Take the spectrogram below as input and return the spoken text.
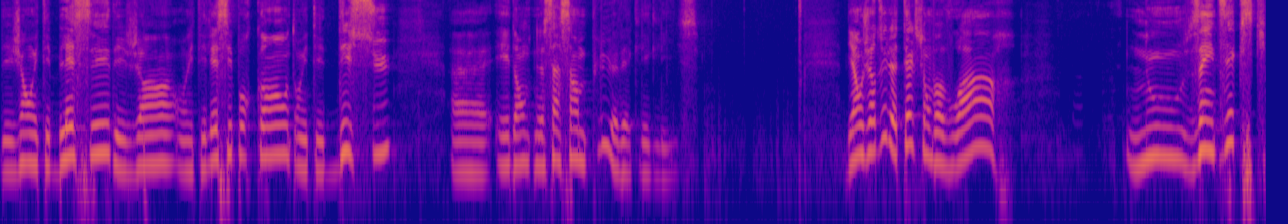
Des gens ont été blessés, des gens ont été laissés pour compte, ont été déçus euh, et donc ne s'assemblent plus avec l'Église. Bien, aujourd'hui, le texte qu'on va voir nous indique, ce qui,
